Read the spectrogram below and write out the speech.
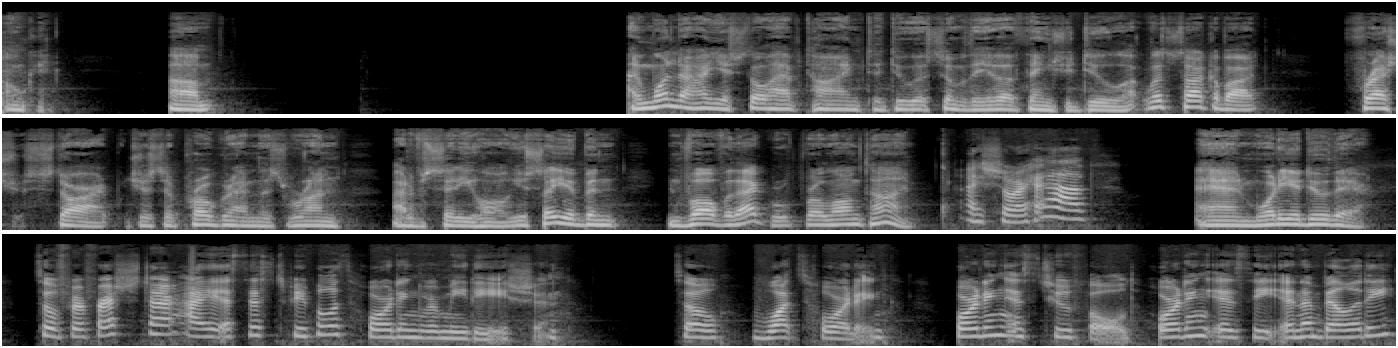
Okay. Um, I wonder how you still have time to do some of the other things you do. Uh, Let's talk about Fresh Start, which is a program that's run out of City Hall. You say you've been involved with that group for a long time. I sure have. And what do you do there? So for Fresh Start, I assist people with hoarding remediation. So what's hoarding? Hoarding is twofold. Hoarding is the inability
